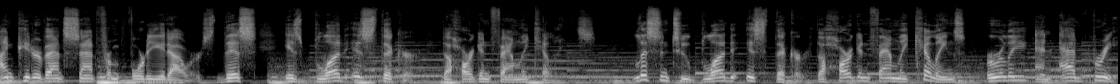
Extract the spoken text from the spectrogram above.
I'm Peter Van Sant from 48 Hours. This is Blood is Thicker The Hargan Family Killings. Listen to Blood is Thicker The Hargan Family Killings early and ad free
